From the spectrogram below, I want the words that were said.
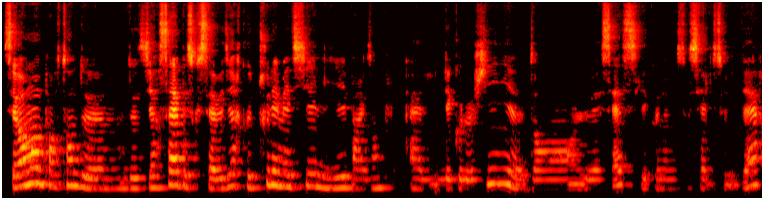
C'est vraiment important de, se dire ça parce que ça veut dire que tous les métiers liés, par exemple, à l'écologie, dans l'ESS, l'économie sociale et solidaire,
